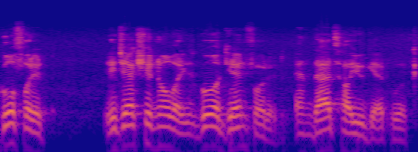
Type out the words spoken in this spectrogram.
Go for it. Rejection, no worries. Go again for it. And that's how you get work.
